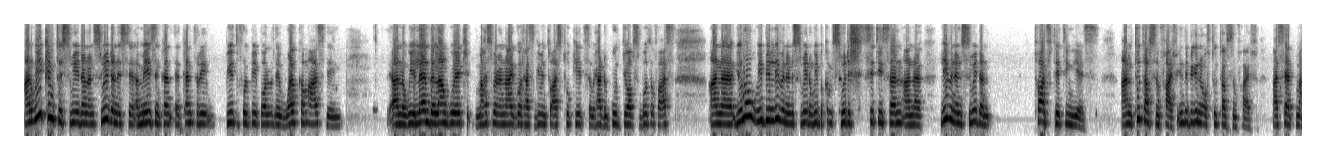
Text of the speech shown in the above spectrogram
And we came to Sweden and Sweden is an amazing uh, country, beautiful people. They welcome us. They and we learned the language. My husband and I, God has given to us two kids. So we had good jobs, both of us. And, uh, you know, we've been living in Sweden. We become Swedish citizen and uh, living in Sweden 12, 13 years. And 2005, in the beginning of 2005, I said my,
